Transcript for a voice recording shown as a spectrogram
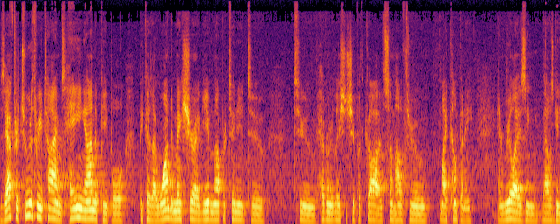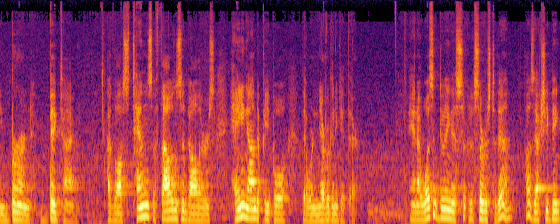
is after two or three times hanging on to people because I wanted to make sure I gave them the opportunity to, to have a relationship with God somehow through my company and realizing that I was getting burned big time. I lost tens of thousands of dollars hanging on to people that were never going to get there. And I wasn't doing a, service to them. I was actually being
